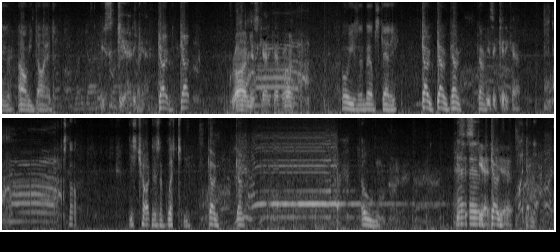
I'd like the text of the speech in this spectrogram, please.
Yeah. Oh, he died. You scaredy cat. Go, go. Run, you scaredy cat, run. Oh, he's a bit scary. Go, go, go, go. He's a kitty cat. Stop. These chargers are glitching. Go, go. Oh. He's a And scaredy go, cat.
